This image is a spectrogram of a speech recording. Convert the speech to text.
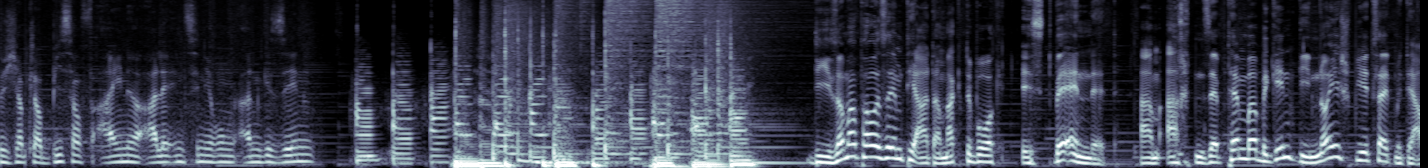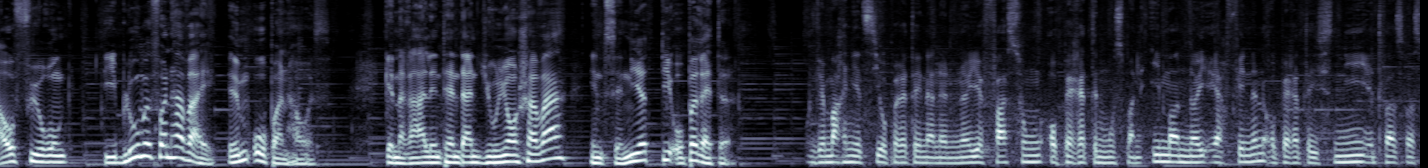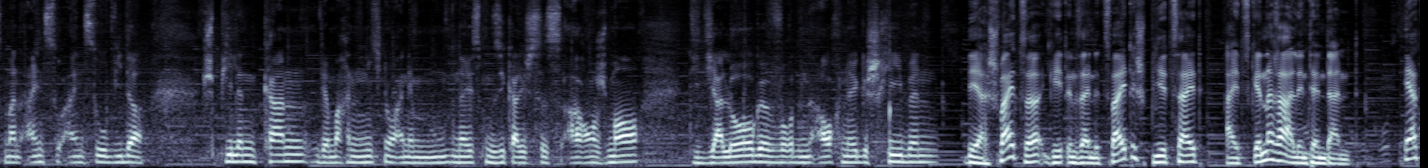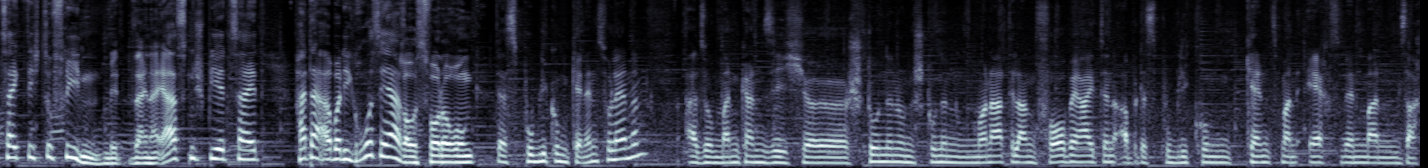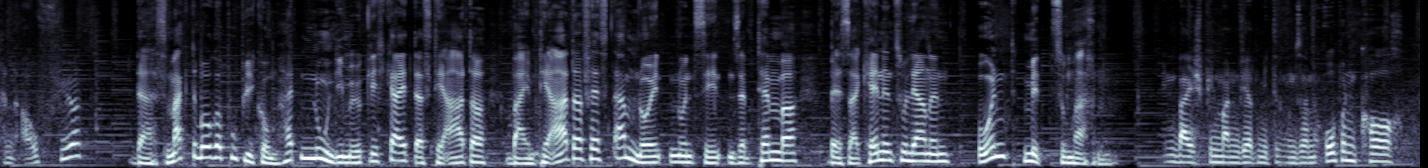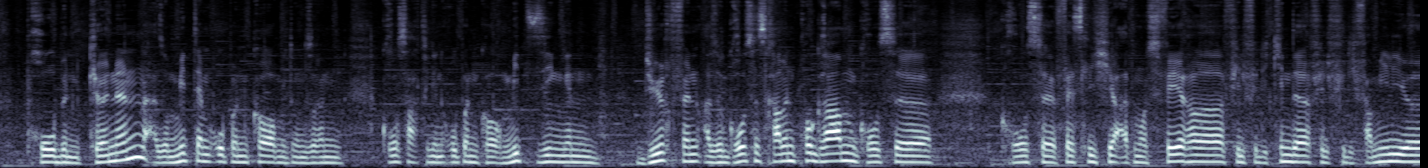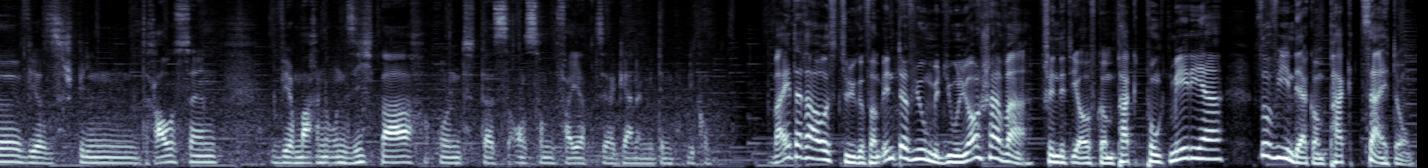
Also ich habe, glaube bis auf eine alle Inszenierungen angesehen. Die Sommerpause im Theater Magdeburg ist beendet. Am 8. September beginnt die neue Spielzeit mit der Aufführung Die Blume von Hawaii im Opernhaus. Generalintendant Julien Chavin inszeniert die Operette. Wir machen jetzt die Operette in eine neue Fassung. Operette muss man immer neu erfinden. Operette ist nie etwas, was man eins zu eins so wieder spielen kann. Wir machen nicht nur ein neues musikalisches Arrangement, die Dialoge wurden auch neu geschrieben. Der Schweizer geht in seine zweite Spielzeit als Generalintendant. Er zeigt sich zufrieden mit seiner ersten Spielzeit, hat er aber die große Herausforderung, das Publikum kennenzulernen. Also man kann sich äh, Stunden und Stunden, Monate lang vorbereiten, aber das Publikum kennt man erst, wenn man Sachen aufführt. Das Magdeburger Publikum hat nun die Möglichkeit, das Theater beim Theaterfest am 9. und 10. September besser kennenzulernen und mitzumachen. Ein Beispiel, man wird mit unserem Open Core proben können, also mit dem Open Core, mit unserem großartigen Open Core mitsingen dürfen. Also großes Rahmenprogramm, große, große festliche Atmosphäre, viel für die Kinder, viel für die Familie. Wir spielen draußen, wir machen uns sichtbar und das Ensemble feiert sehr gerne mit dem Publikum. Weitere Auszüge vom Interview mit Julien Chavin findet ihr auf kompakt.media sowie in der Kompakt Zeitung.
